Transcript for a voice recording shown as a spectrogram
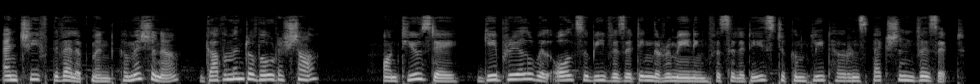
and Chief Development Commissioner, Government of Odisha. On Tuesday, Gabrielle will also be visiting the remaining facilities to complete her inspection visit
